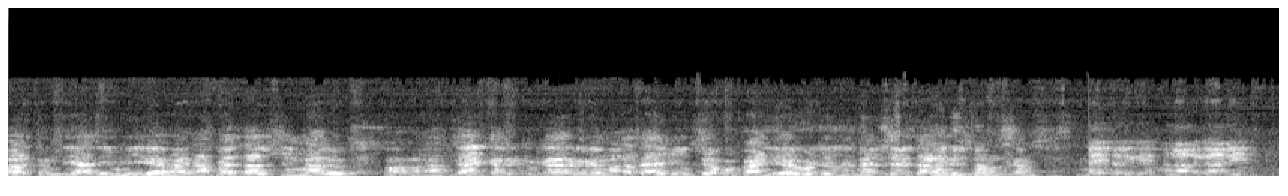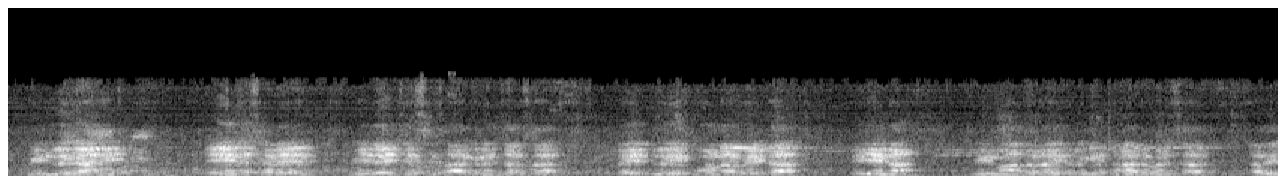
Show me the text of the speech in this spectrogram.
పడుతుంది. అది మీరేమైనా పెద్దలు చిన్నాలు మన జాయింట్ కలెక్టర్ గారు ఏమైనా దయవించి ఒక బండి ఒకటి నిర్ణయం చేస్తాడని నమస్కారం రైతులకు విత్తనాలు కానీ పిండ్లు కానీ ఏదైనా సరే మీరు దయచేసి సహకరించాలి సార్. రైతులు ఎక్కువ ఉన్న బయట ఏదైనా మీరు మాత్రం రైతులకు విత్తనాలు ఇవ్వండి సార్. అది.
